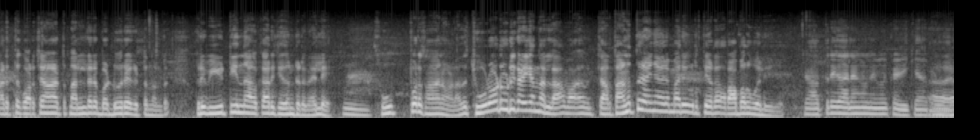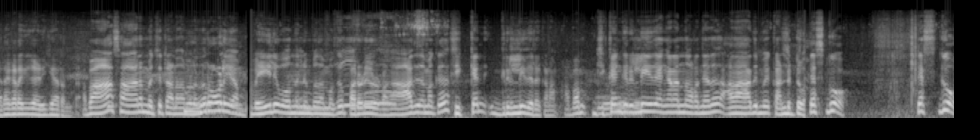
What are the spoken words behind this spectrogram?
അടുത്ത് കുറച്ച് നാളായിട്ട് നല്ലൊരു ബട്ടൂര കിട്ടുന്നുണ്ട്. ഒരു വീട്ടിൽ നിന്ന് ആൾക്കാർ ചെയ്തുകൊണ്ടിരുന്നത് അല്ലേ സൂപ്പർ സാധനമാണ്. അത് ചൂടോടുകൂടി കഴിക്കാൻ നല്ല തണുത്ത് കഴിഞ്ഞാൽ ഒരുമാതിരി വൃത്തിയുടെ റബ്ബർ പോലെ ഇരിക്കും. രാത്രി കാലങ്ങളിൽ നിങ്ങൾ കഴിക്കാറുണ്ട്. ഇടക്കിടക്ക് കഴിക്കാറുണ്ട്. അപ്പോൾ ആ സാധനം വെച്ചിട്ടാണ് നമ്മൾ റോൾ ചെയ്യാം വെയിൽ പോകുന്നതിന് മുമ്പ് നമുക്ക് പരിപാടി തുടങ്ങാം. ആദ്യം നമുക്ക് ചിക്കൻ ഗ്രില്ല് ചെയ്തെടുക്കണം. അപ്പം ചിക്കൻ ഗ്രില്ല് ചെയ്ത് എങ്ങനെയാണെന്ന് പറഞ്ഞത് അത് ആദ്യം കണ്ടിട്ട് let's go let's go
